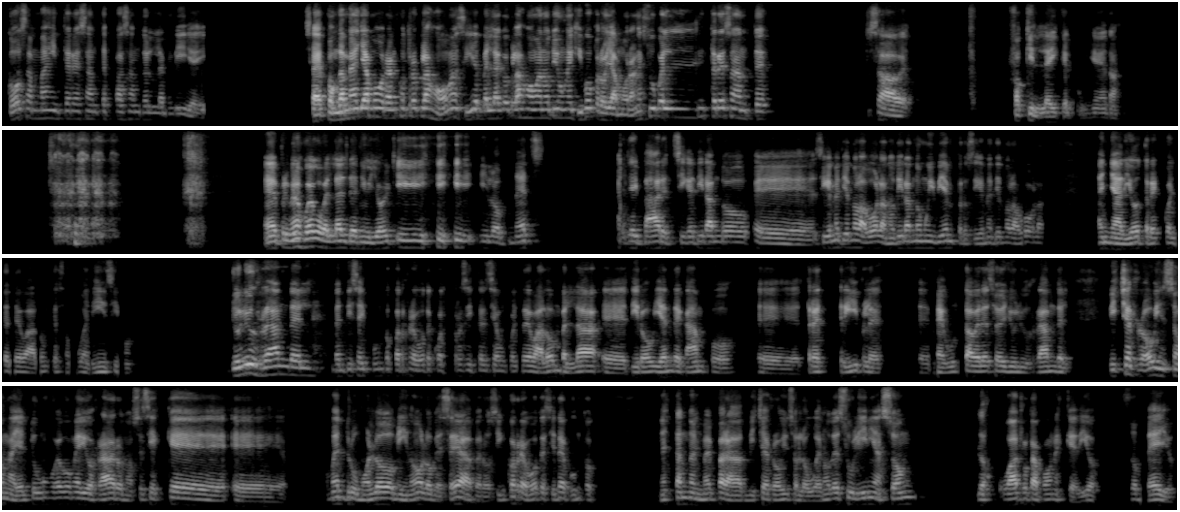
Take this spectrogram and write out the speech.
Cosas más interesantes pasando en la NBA. O sea, póngame a Yamoran contra Oklahoma. Sí, es verdad que Oklahoma no tiene un equipo, pero Yamoran es súper interesante. Tú sabes. Fucking Lakers, puñeta. el primer juego, ¿verdad? El de New York y, los Nets. Jay Barrett sigue tirando, eh, sigue metiendo la bola, no tirando muy bien, pero sigue metiendo la bola. Añadió tres cortes de balón que son buenísimos. Julius Randle, 26 puntos, 4 rebotes, 4 resistencias, un corte de balón, ¿verdad? Eh, tiró bien de campo, eh, tres triples. me gusta ver eso de Julius Randle. Pitcher Robinson ayer tuvo un juego medio raro, no sé si es que eh, Drummond lo dominó, lo que sea, pero cinco rebotes, siete puntos. No es tan normal para Mitchell Robinson. Lo bueno de su línea son los cuatro tapones que dio. Son bellos.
